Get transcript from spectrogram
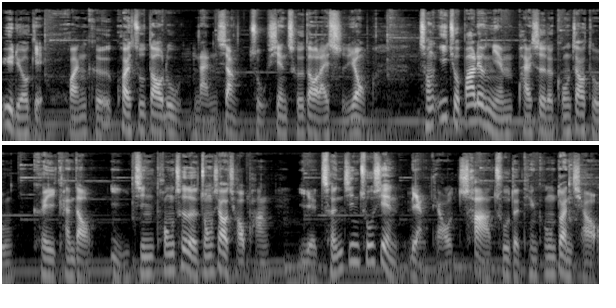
预留给环河快速道路南向主线车道来使用。从一九八六年拍摄的空照图可以看到，已经通车的忠孝桥旁也曾经出现两条岔出的天空断桥。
